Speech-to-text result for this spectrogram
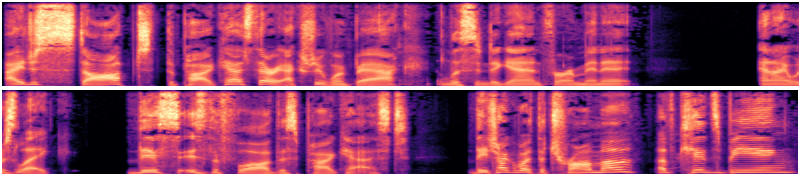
I just stopped the podcast there. I actually went back and listened again for a minute. And I was like, this is the flaw of this podcast. They talk about the trauma of kids being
